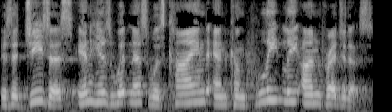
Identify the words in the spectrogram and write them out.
is that Jesus, in his witness, was kind and completely unprejudiced.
